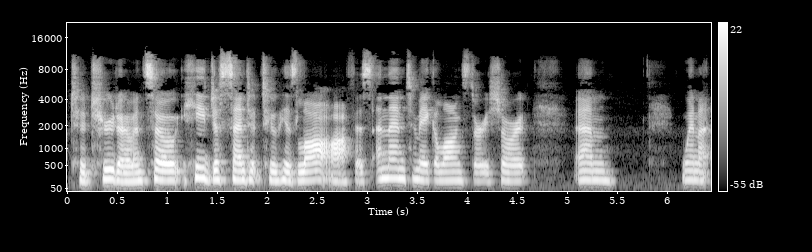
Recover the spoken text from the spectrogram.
to Trudeau. And so he just sent it to his law office. And then to make a long story short, um, when I,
